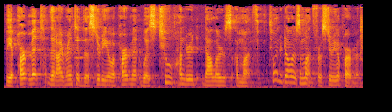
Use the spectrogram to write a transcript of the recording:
the apartment that I rented, the studio apartment, was $200 a month. $200 a month for a studio apartment.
